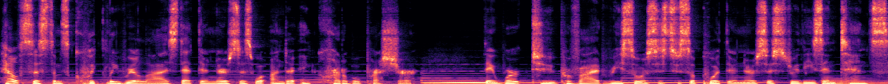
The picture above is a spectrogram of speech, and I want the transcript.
Health systems quickly realized that their nurses were under incredible pressure they worked to provide resources to support their nurses through these intense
